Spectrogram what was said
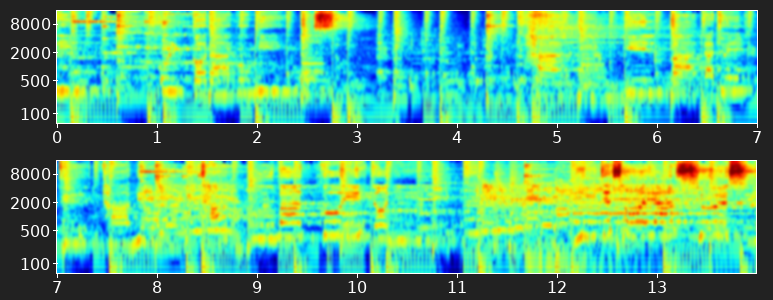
날이 올 거라고 믿었어. 하는 일마다 될 듯하며 자꾸 맞고 있더니 이제서야 술술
